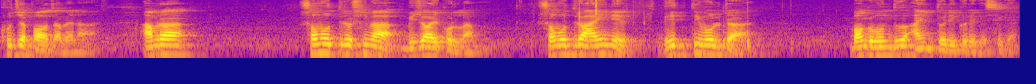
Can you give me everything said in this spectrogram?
খুঁজে পাওয়া যাবে না। আমরা সমুদ্র সীমা বিজয় করলাম। সমুদ্র আইনের ভিত্তিমূলটা বঙ্গবন্ধু আইন তৈরি করে গেছিলেন।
